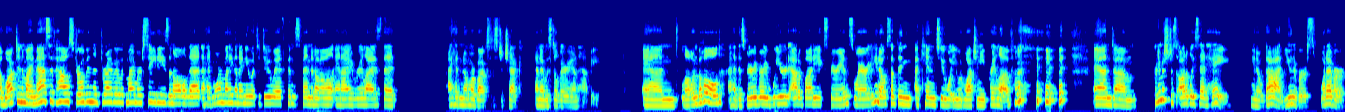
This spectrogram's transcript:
I walked into my massive house, drove in the driveway with my Mercedes and all of that. I had more money than I knew what to do with, couldn't spend it all. And I realized that I had no more boxes to check and I was still very unhappy. And lo and behold, I had this very, very weird out of body experience where, you know, something akin to what you would watch and eat, pray, love. and um, pretty much just audibly said, Hey, you know, God, universe, whatever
